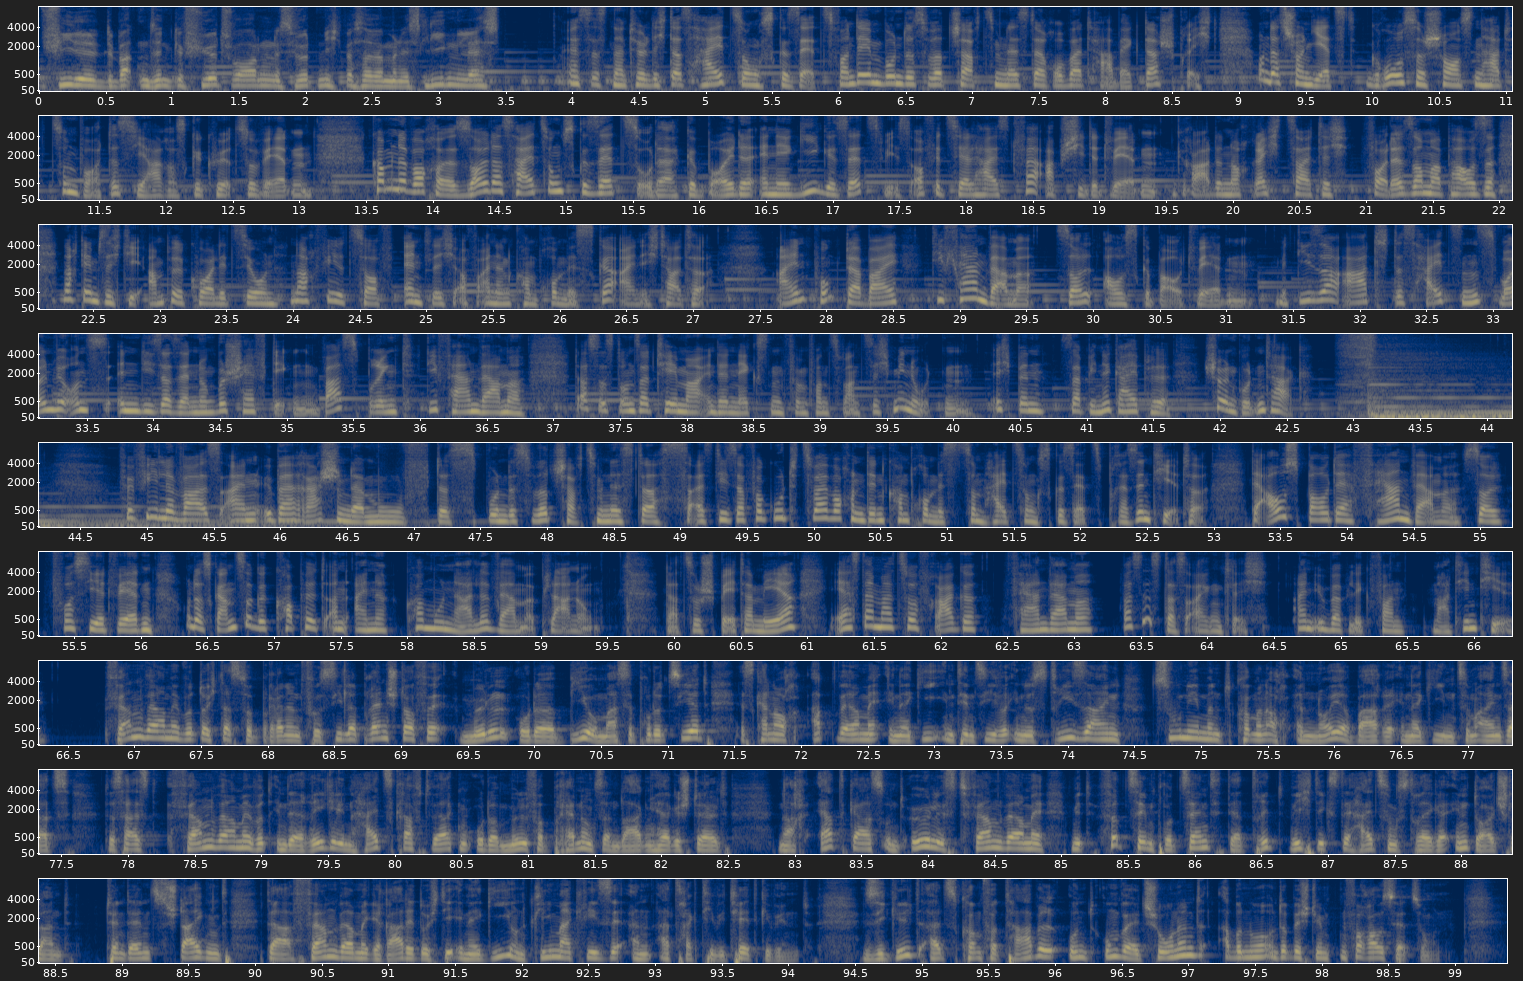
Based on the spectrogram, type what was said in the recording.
Viele Debatten sind geführt worden. Es wird nicht besser, wenn man es liegen lässt. Es ist natürlich das Heizungsgesetz, von dem Bundeswirtschaftsminister Robert Habeck da spricht und das schon jetzt große Chancen hat, zum Wort des Jahres gekürt zu werden. Kommende Woche soll das Heizungsgesetz oder Gebäudeenergiegesetz, wie es offiziell heißt, verabschiedet werden. Gerade noch rechtzeitig vor der Sommerpause, nachdem sich die Ampelkoalition nach viel Zoff endlich auf einen Kompromiss geeinigt hatte. Ein Punkt dabei, die Fernwärme soll ausgebaut werden. Mit dieser Art des Heizens wollen wir uns in dieser Sendung beschäftigen. Was bringt die Fernwärme? Das ist unser Thema in den nächsten 25 Minuten. Ich bin Sabine Geipel. Schönen guten Tag. Für viele war es ein überraschender Move des Bundeswirtschaftsministers, als dieser vor gut zwei Wochen den Kompromiss zum Heizungsgesetz präsentierte. Der Ausbau der Fernwärme soll forciert werden und das Ganze gekoppelt an eine kommunale Wärmeplanung. Dazu später mehr. Erst einmal zur Frage Fernwärme. Was ist das eigentlich? Ein Überblick von Martin Thiel. Fernwärme wird durch das Verbrennen fossiler Brennstoffe, Müll oder Biomasse produziert. Es kann auch Abwärme energieintensiver Industrie sein. Zunehmend kommen auch erneuerbare Energien zum Einsatz. Das heißt, Fernwärme wird in der Regel in Heizkraftwerken oder Müllverbrennungsanlagen hergestellt. Nach Erdgas und Öl ist Fernwärme mit 14 Prozent der drittwichtigste Heizungsträger in Deutschland. Tendenz steigend, da Fernwärme gerade durch die Energie- und Klimakrise an Attraktivität gewinnt. Sie gilt als komfortabel und umweltschonend, aber nur unter bestimmten Voraussetzungen.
